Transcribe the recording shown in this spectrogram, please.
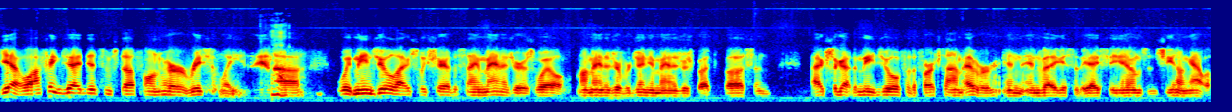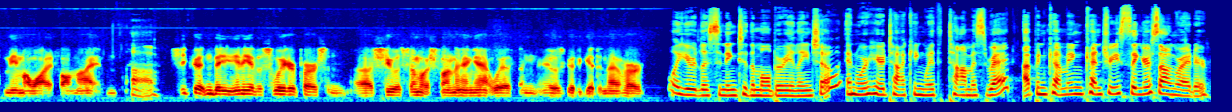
Yeah, well, I think Jay did some stuff on her recently, and uh, we, me and Jewel actually share the same manager as well. My manager, Virginia, managers both of us, and I actually got to meet Jewel for the first time ever in in Vegas at the ACMs, and she hung out with me and my wife all night. And Uh, she couldn't be any of a sweeter person. Uh, she was so much fun to hang out with, and it was good to get to know her. well, you're listening to the Mulberry Lane Show, and we're here talking with Thomas Rhett, up and coming country singer songwriter.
